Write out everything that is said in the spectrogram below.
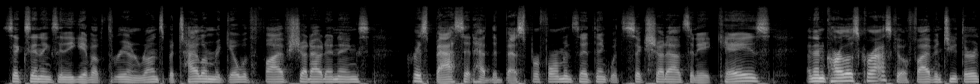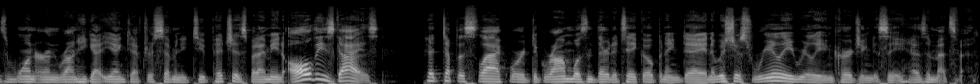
six innings and he gave up three on runs, but Tylor Megill with five shutout innings. Chris Bassitt had the best performance, I think, with six shutouts and eight Ks. And then Carlos Carrasco, five and two thirds, one earned run. He got yanked after 72 pitches. But I mean, all these guys picked up the slack where DeGrom wasn't there to take opening day. And it was just really, really encouraging to see as a Mets fan.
